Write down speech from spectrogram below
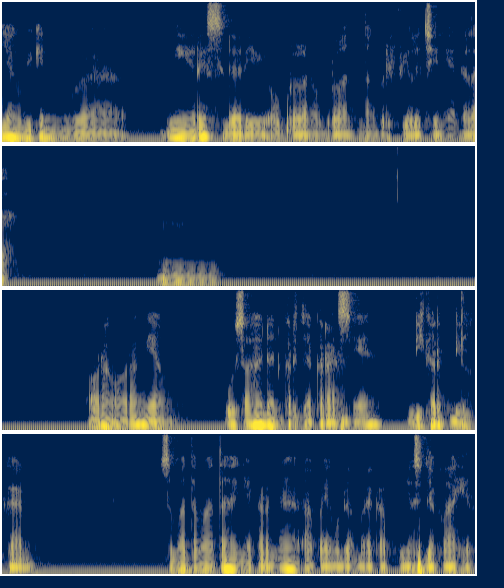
yang bikin gue miris dari obrolan-obrolan tentang privilege ini adalah hmm, orang-orang yang usaha dan kerja kerasnya dikerdilkan semata-mata hanya karena apa yang udah mereka punya sejak lahir.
